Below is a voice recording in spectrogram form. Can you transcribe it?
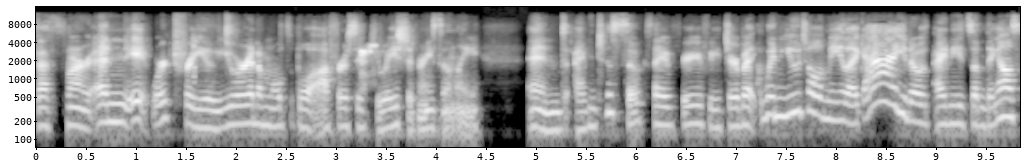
That's smart. And it worked for you. You were in a multiple offer situation recently. And I'm just so excited for your future. But when you told me, like, ah, you know, I need something else,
